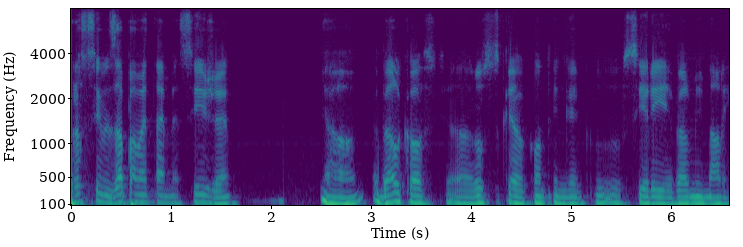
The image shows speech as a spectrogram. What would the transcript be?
prosím, zapamätajme si, že veľkosť uh, ruského kontingentu v Syrii je veľmi malý.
